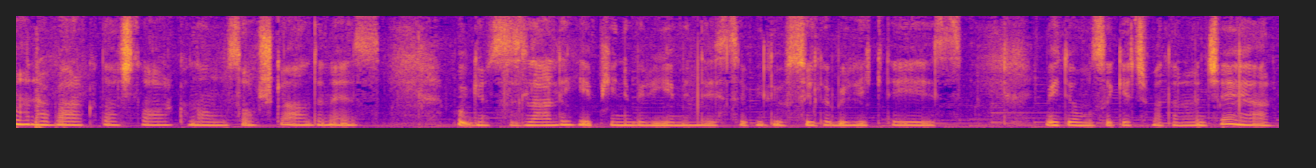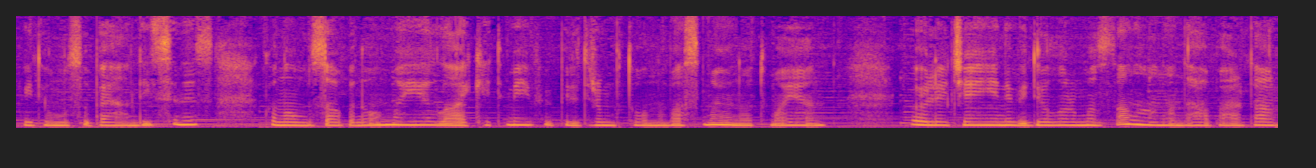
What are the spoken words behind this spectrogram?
Merhaba arkadaşlar kanalımıza hoş geldiniz. Bugün sizlerle yepyeni bir yemin dizisi videosuyla birlikteyiz. Videomuza geçmeden önce eğer videomuzu beğendiyseniz kanalımıza abone olmayı, like etmeyi ve bildirim butonuna basmayı unutmayın. Böylece yeni videolarımızdan anında haberdar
